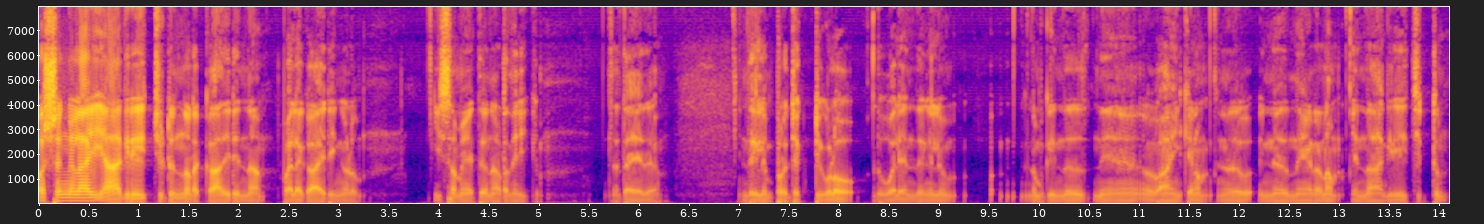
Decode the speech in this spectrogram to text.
വർഷങ്ങളായി ആഗ്രഹിച്ചിട്ടും നടക്കാതിരുന്ന പല കാര്യങ്ങളും ഈ സമയത്ത് നടന്നിരിക്കും. അതായത് എന്തെങ്കിലും പ്രൊജക്റ്റുകളോ അതുപോലെ എന്തെങ്കിലും നമുക്ക് ഇന്നത് വാങ്ങിക്കണം ഇന്നത് ഇന്നത് നേടണം എന്ന് ആഗ്രഹിച്ചിട്ടും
